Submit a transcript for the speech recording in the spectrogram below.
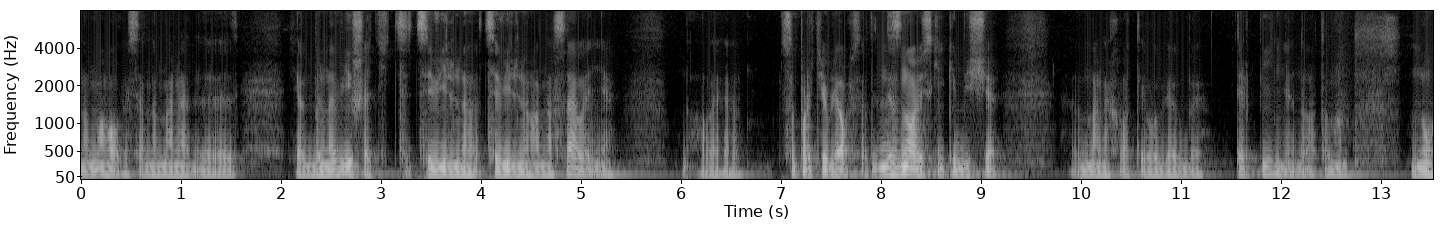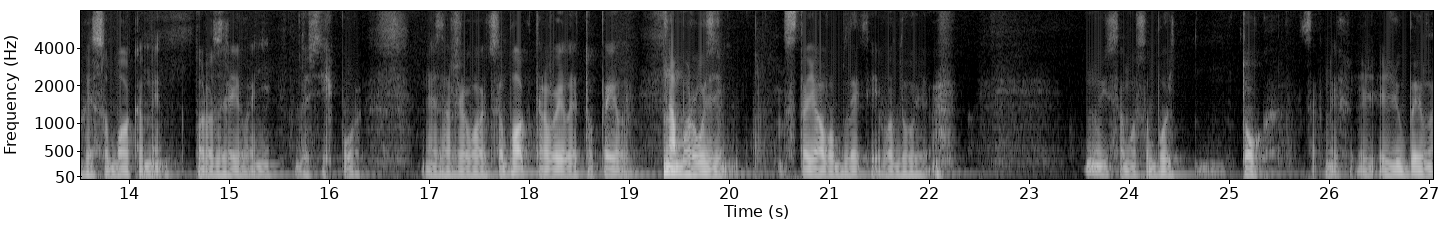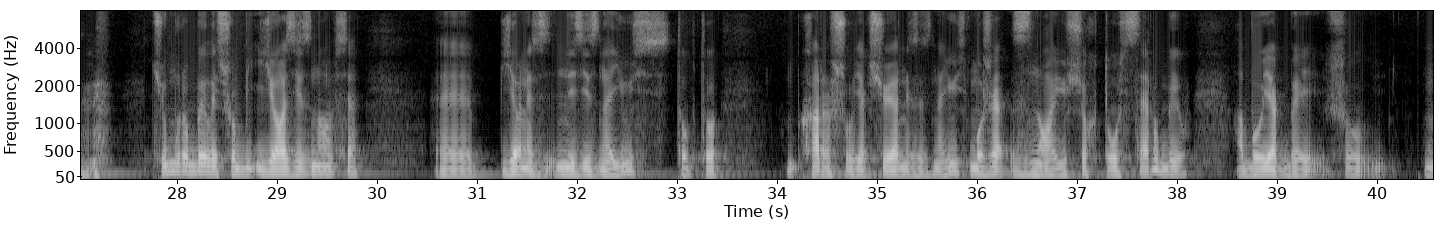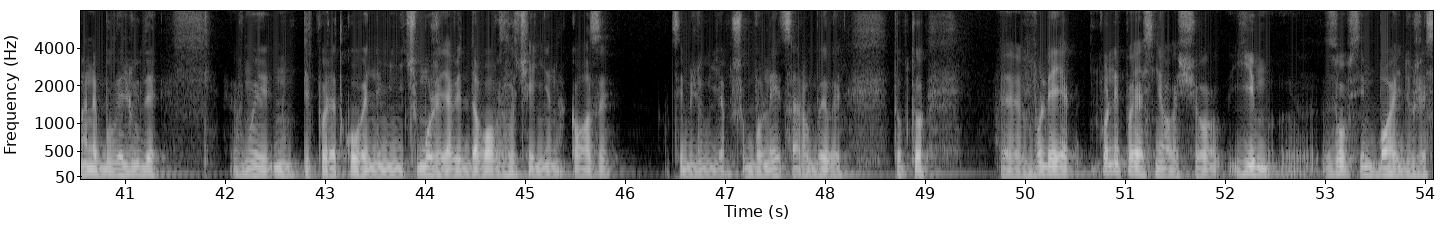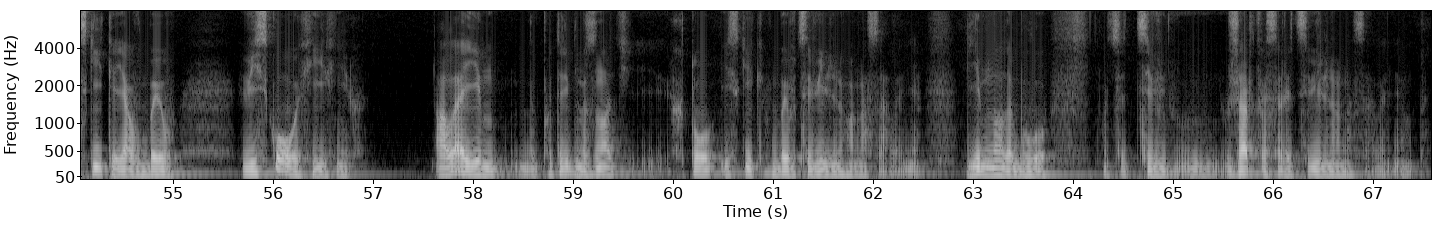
намагалися на мене е, якби навішати цивільного, цивільного населення. Але супротивлявся. Не знаю, скільки б ще в мене хватило б якби терпіння, да, там ноги собаками порозривані до сих пор не заживають. Собак травили, топили. На морозі стояв облитий водою. Ну і само собою ток. Це в них любиме. Чому робили, щоб я зізнався? Е, Я не, не зізнаюсь, тобто, хорошо, якщо я не зізнаюсь, може знаю, що хтось це робив, або якби що в мене були люди в мої, ну, підпорядковані мені, чи може я віддавав злочинні накази цим людям, щоб вони це робили. Тобто е, вони, як, вони поясняли, що їм е, зовсім байдуже, скільки я вбив військових їхніх, але їм потрібно знати, хто і скільки вбив цивільного населення. Їм треба було оце, ці, жертви серед цивільного населення. От.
